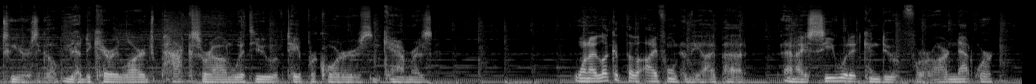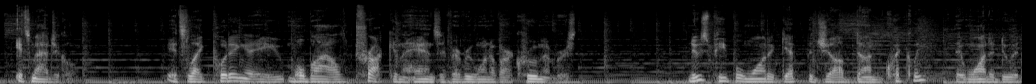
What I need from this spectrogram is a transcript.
Two years ago, you had to carry large packs around with you of tape recorders and cameras when I look at the iPhone and the iPad and I see what it can do for our network, it's magical. It's like putting a mobile truck in the hands of every one of our crew members. News people want to get the job done quickly. They want to do it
